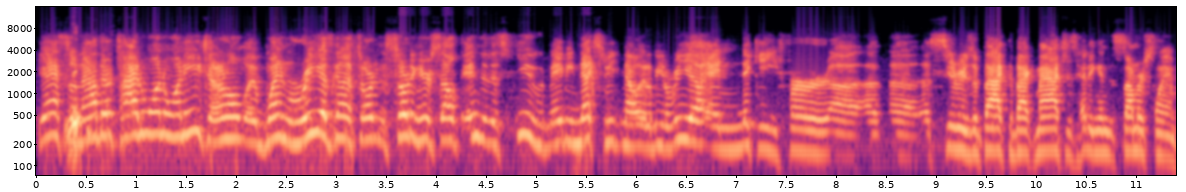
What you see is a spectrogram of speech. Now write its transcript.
Yeah, so now they're tied one to one each. I don't know when Rhea's going to start inserting herself into this feud. Maybe next week. Now it'll be Rhea and Nikki for uh, a, a, series of back to back matches heading into SummerSlam.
